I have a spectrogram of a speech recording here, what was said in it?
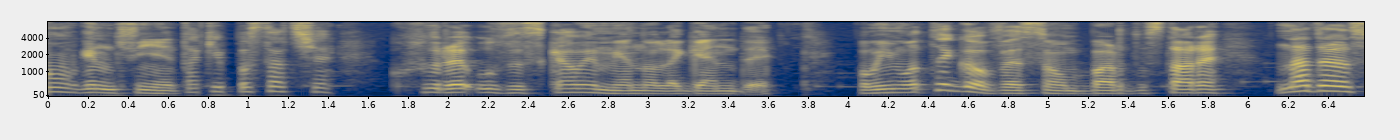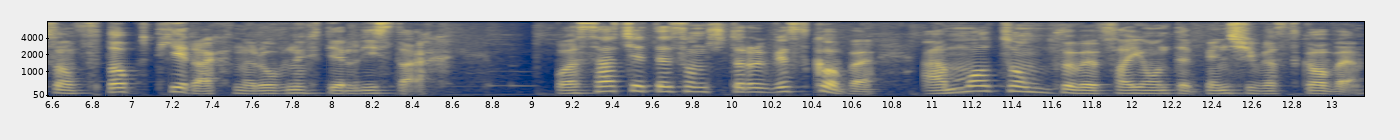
Są w Genshinie takie postacie, które uzyskały miano legendy. Pomimo tego, że są bardzo stare, nadal są w top tierach na równych tier listach. Postacie te są czterogwiazdkowe, a mocą przewyższają te pięciogwiazdkowe.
